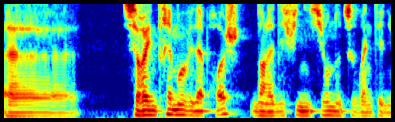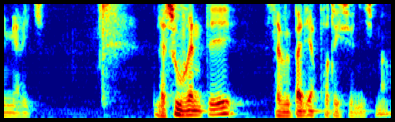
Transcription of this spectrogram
serait une très mauvaise approche dans la définition de notre souveraineté numérique. La souveraineté, ça ne veut pas dire protectionnisme.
